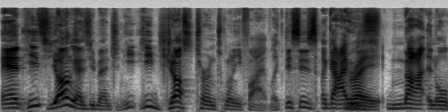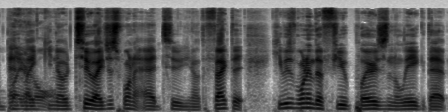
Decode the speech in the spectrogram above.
And he's young, as you mentioned. He, he just turned 25. Like, this is a guy who's right. not an old player and, like, you know, too, I just want to add, too, you know, the fact that he was one of the few players in the league that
